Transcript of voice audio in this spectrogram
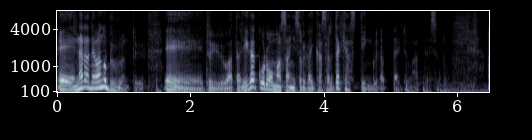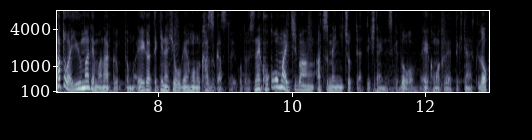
えー、ならではの部分という、えー、というあたりがこのまさにそれが生かされたキャスティングだったりというのがあったりすると。あとは言うまでもなく映画的な表現法の数々ということですね。ここをまあ一番厚めにちょっとやっていきたいんですけど、えー、細かくやっていきたいんですけど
